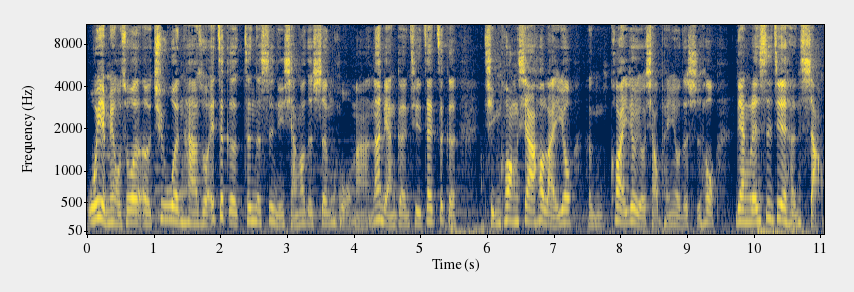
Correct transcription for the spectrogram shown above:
我也没有说呃去问他说，哎，这个真的是你想要的生活吗？那两个人其实在这个情况下，后来又很快又有小朋友的时候，两人世界很少，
